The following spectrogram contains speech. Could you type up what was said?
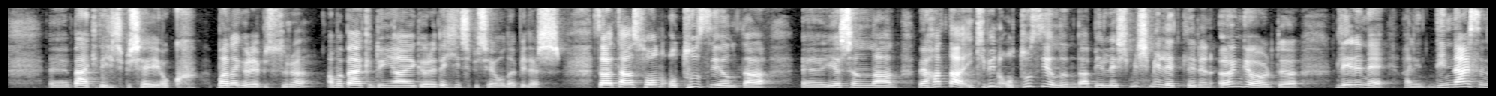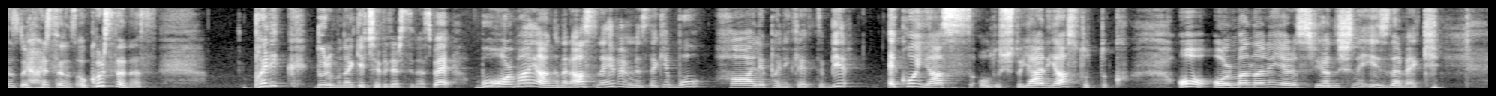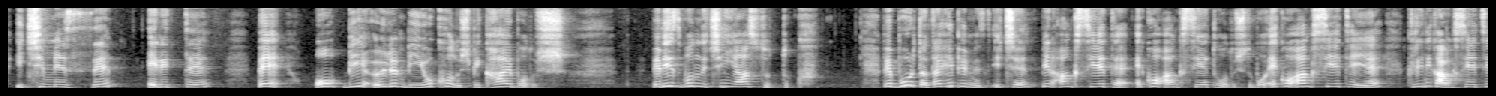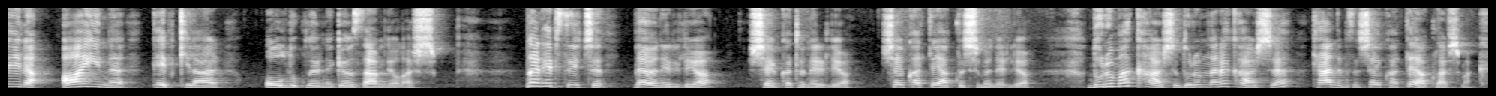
Ee, belki de hiçbir şey yok. Bana göre bir sürü ama belki dünyaya göre de hiçbir şey olabilir. Zaten son 30 yılda e, yaşanılan ve hatta 2030 yılında Birleşmiş Milletler'in öngördülerini hani dinlerseniz, duyarsanız, okursanız panik durumuna geçebilirsiniz ve bu orman yangınları aslında hepimizdeki bu hali panikletti. Bir eko yas oluştu. Yani yas tuttuk. O ormanların yarış yanışını izlemek içimizi eritti ve o bir ölüm, bir yok oluş, bir kayboluş. Ve biz bunun için yas tuttuk. Ve burada da hepimiz için bir anksiyete, eko anksiyete oluştu. Bu eko anksiyeteyi klinik anksiyete ile aynı tepkiler olduklarını gözlemliyorlar. Bunların hepsi için ne öneriliyor? Şefkat öneriliyor. Şefkatle yaklaşım öneriliyor. Duruma karşı, durumlara karşı kendimize şefkatle yaklaşmak.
